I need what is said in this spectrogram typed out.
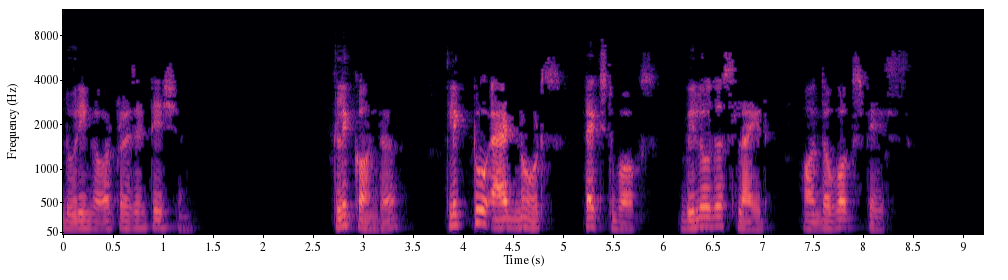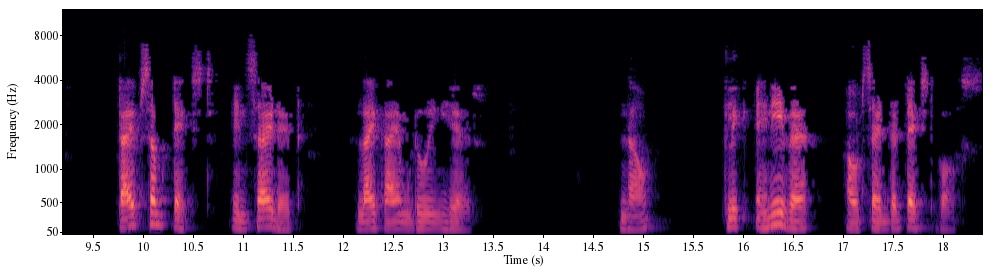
during our presentation. Click on the Click to add notes text box below the slide on the workspace. Type some text inside it like I am doing here. Now click anywhere outside the text box.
